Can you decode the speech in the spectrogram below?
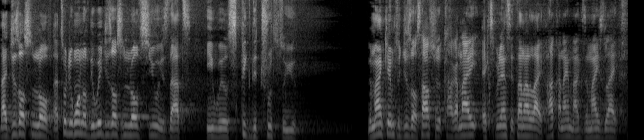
that Jesus loved. I told you one of the ways Jesus loves you is that he will speak the truth to you. The man came to Jesus, how, should, how can I experience eternal life? How can I maximize life?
